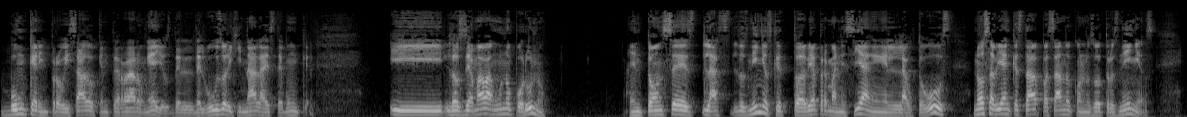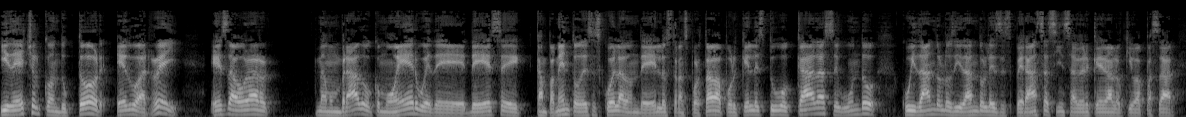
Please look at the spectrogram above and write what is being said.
búnker improvisado que enterraron ellos, del, del bus original a este búnker. Y los llamaban uno por uno. Entonces, las, los niños que todavía permanecían en el autobús no sabían qué estaba pasando con los otros niños. Y de hecho, el conductor, Edward Ray, es ahora nombrado como héroe de, de ese campamento, de esa escuela donde él los transportaba, porque él estuvo cada segundo cuidándolos y dándoles esperanza sin saber qué era lo que iba a pasar.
